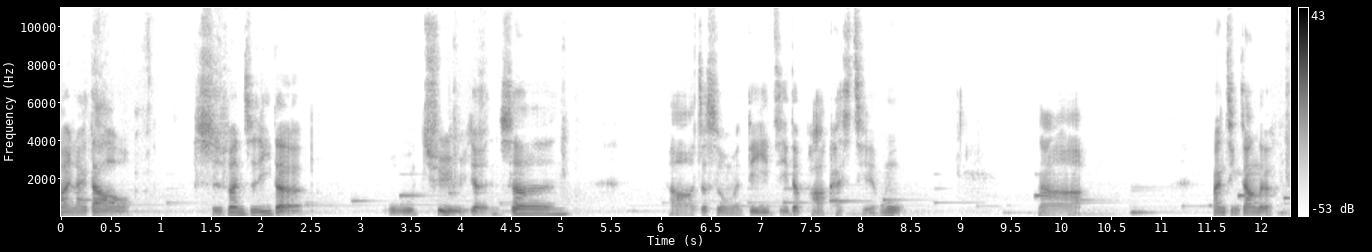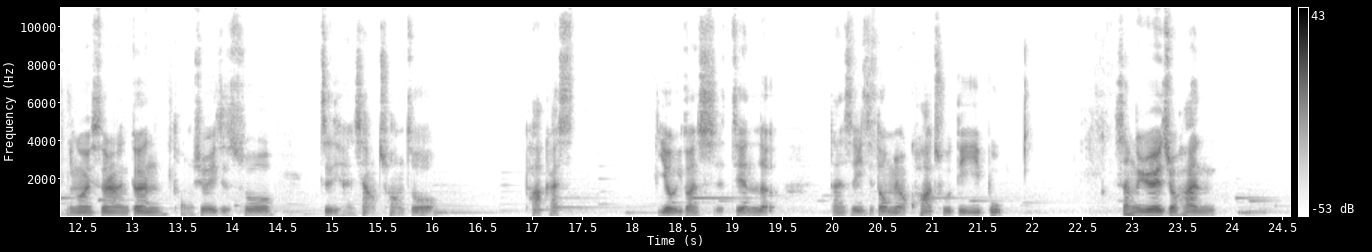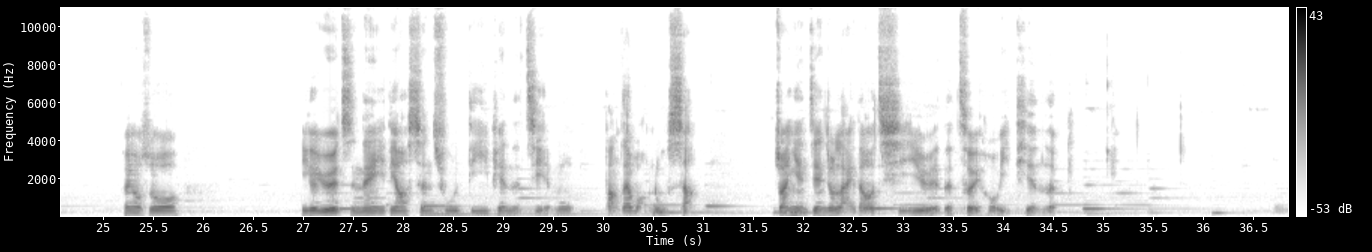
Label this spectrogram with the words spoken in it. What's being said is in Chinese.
欢迎来到十分之一的无趣人生啊！这是我们第一集的 podcast 节目。那蛮紧张的，因为虽然跟同学一直说自己很想创作 podcast，也有一段时间了，但是一直都没有跨出第一步。上个月就和朋友说。一个月之内一定要生出第一篇的节目放在网络上，转眼间就来到七月的最后一天了。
